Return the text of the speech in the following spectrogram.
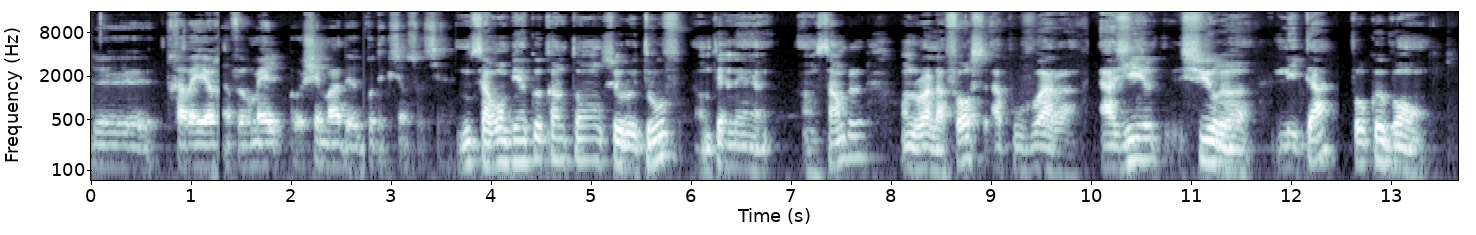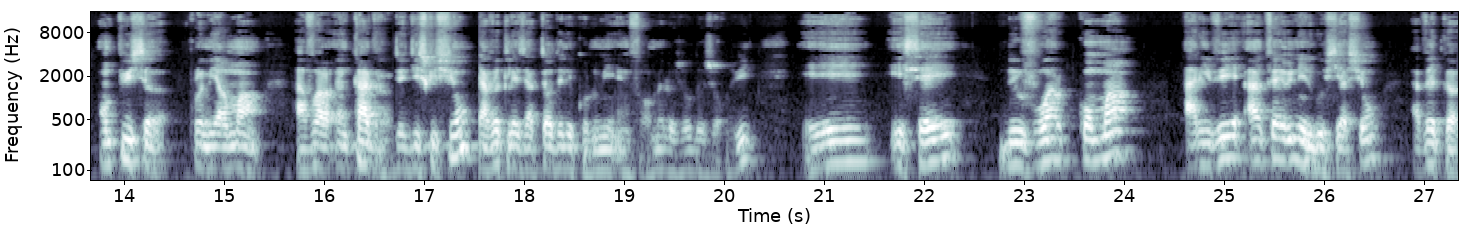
des travailleurs informels au schéma de protection sociale? Nous savons bien que quand on se retrouve ensemble, on aura la force à pouvoir agir sur l'État pour que, bon, on puisse, premièrement, avoir un cadre de discussion avec les acteurs de l'économie informelle au jour d'aujourd'hui et essayer de voir comment arriver à faire une négociation avec euh,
